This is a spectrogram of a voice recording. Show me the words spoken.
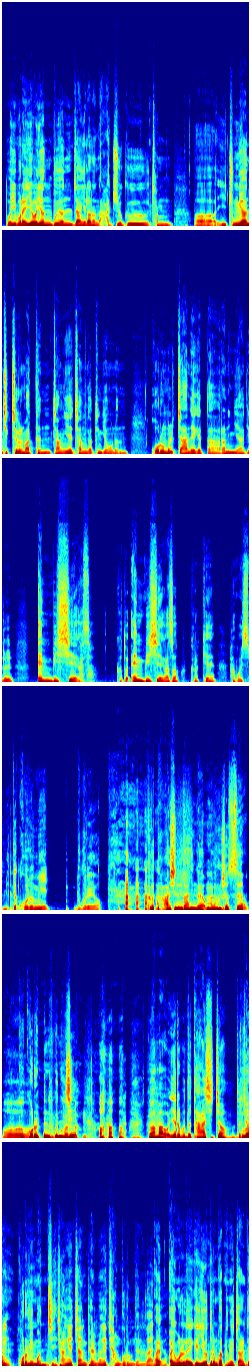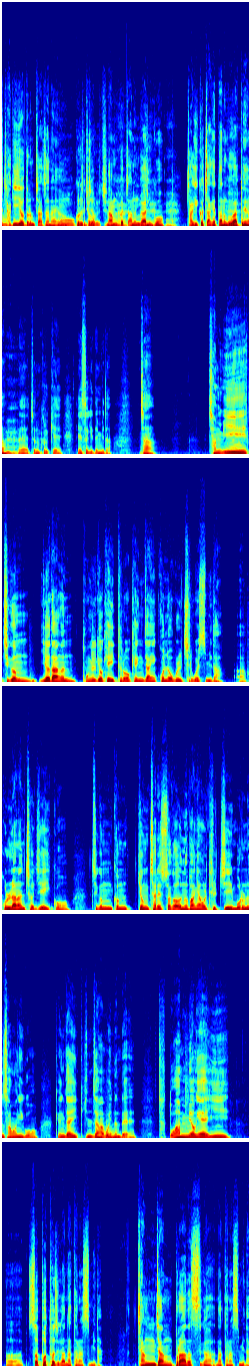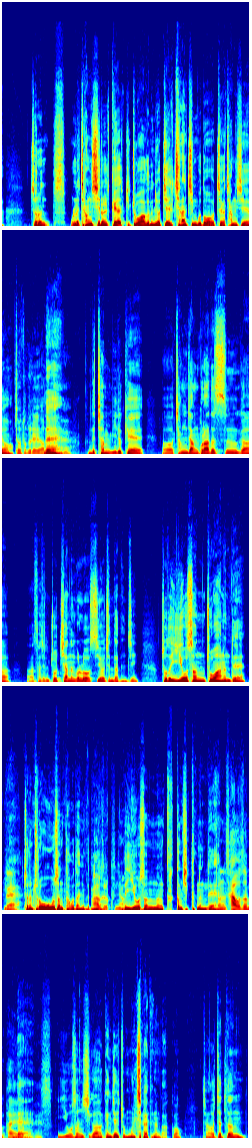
또 이번에 여연 부위원장이라는 아주 그 참 어, 이 중요한 직책을 맡은 장예찬 같은 경우는 고름을 짜내겠다라는 이야기를 MBC에 가서 그것도 MBC에 가서 그렇게 하고 있습니다. 고름이 누구래요? 그거 다 아시는 거 아닌가요? 모르셨어요? 어, 그 고름이 누군지? 고름. 어, 그거 아마 여러분들 다 아시죠? 또 누가 장- 고름이 뭔지. 장해찬 별명이 장고름 되는 거 아, 아니에요? 아니 원래 이게 여드름 같은 거짤때 어. 자기 여드름 짜잖아요. 어, 그렇죠, 그죠? 그렇죠. 남거 예, 짜는 거 맞아요. 아니고 예. 자기 거 짜겠다는 것 네, 같아요. 네. 네, 저는 그렇게 해석이 됩니다. 자, 참 이 지금 여당은 통일교 게이트로 굉장히 곤욕을 치르고 있습니다. 아, 곤란한 처지에 있고 지금 검, 경찰의 수사가 어느 방향으로 튈지 모르는 상황이고 굉장히 긴장하고 있는데 또 한 명의 이 어, 서포터즈가 나타났습니다. 장장 브라더스가 나타났습니다. 저는 원래 장 씨를 꽤 좋아하거든요. 제일 친한 친구도 제가 장 씨예요. 저도 그래요. 네. 예. 근데 참 이렇게 어, 장장 브라더스가 어, 사실은 좋지 않는 걸로 쓰여진다든지 저도 2호선 좋아하는데 네. 저는 주로 5호선 타고 다니거든요. 아 그렇군요. 근데 2호선은 가끔씩 타는데 음, 저는 4호선 파예요. 네. 이호선 씨가 굉장히 좀 문제가 되는 것 같고 자 어쨌든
